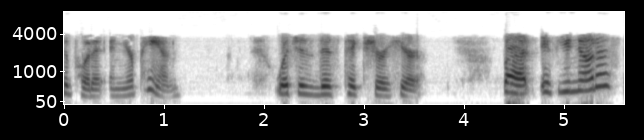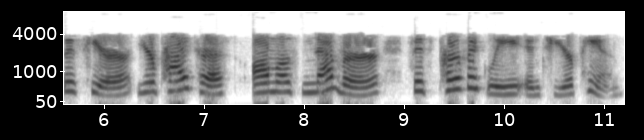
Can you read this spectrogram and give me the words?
to put it in your pan, which is this picture here. But if you notice this here, your pie crust almost never fits perfectly into your pan.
